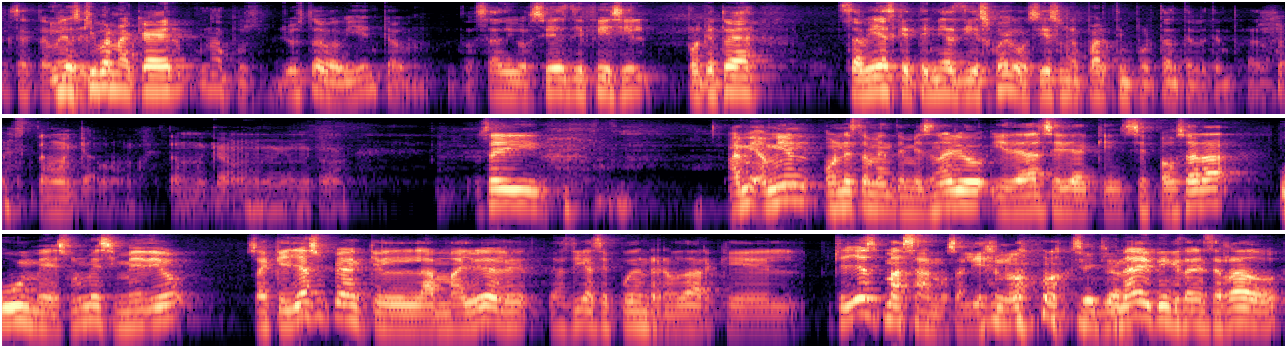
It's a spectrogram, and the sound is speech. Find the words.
Exactamente. Y los que iban a caer, no, pues yo estaba bien, cabrón. O sea, digo, sí es difícil, porque todavía sabías que tenías 10 juegos y es una parte importante de la temporada. Está muy cabrón. Está muy cabrón, muy, muy cabrón. O sea, y a mí, a mí, honestamente, mi escenario ideal sería que se pausara un mes, un mes y medio. O sea, que ya supieran que la mayoría de las ligas se pueden reanudar, que, el, que ya es más sano salir, ¿no? Sí, claro. Nadie tiene que estar encerrado.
